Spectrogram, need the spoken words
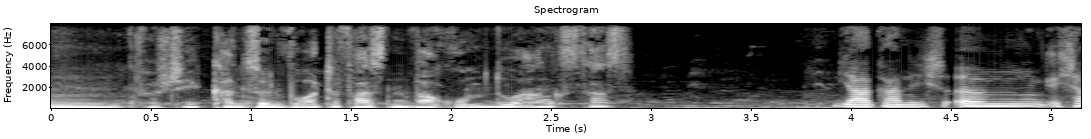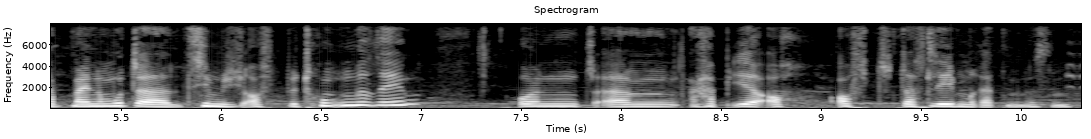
Hm, verstehe. Kannst du in Worte fassen, warum du Angst hast? Ja, kann ich. Ähm, ich habe meine Mutter ziemlich oft betrunken gesehen und ähm, habe ihr auch oft das Leben retten müssen.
